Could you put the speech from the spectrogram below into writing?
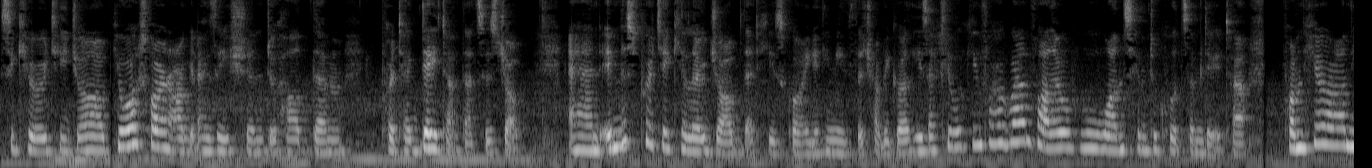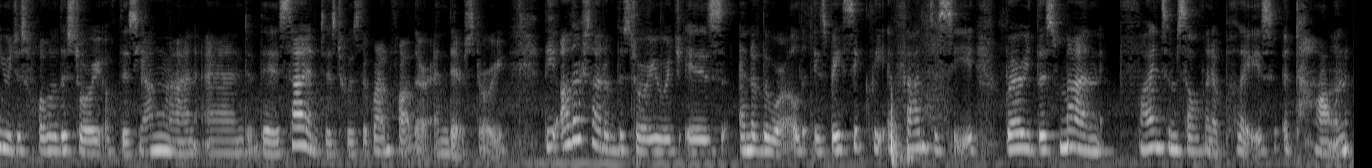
security job. He works for an organization to help them protect data. That's his job. And in this particular job that he's going and he meets the chubby girl he's actually working for her grandfather who wants him to code some data from here on, you just follow the story of this young man and the scientist who is the grandfather and their story. The other side of the story, which is End of the World, is basically a fantasy where this man finds himself in a place, a town,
